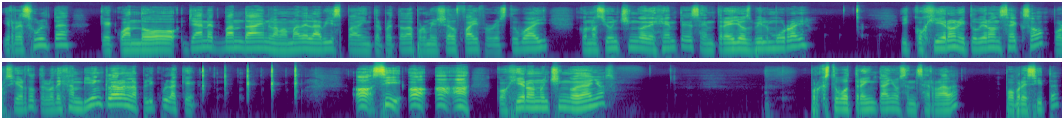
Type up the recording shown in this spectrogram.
Y resulta que cuando Janet Van Dyne, la mamá de la avispa, interpretada por Michelle Pfeiffer, estuvo ahí, conoció un chingo de gentes, entre ellos Bill Murray, y cogieron y tuvieron sexo. Por cierto, te lo dejan bien claro en la película que. Oh, sí, oh, oh, oh. Cogieron un chingo de años porque estuvo 30 años encerrada, pobrecita.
